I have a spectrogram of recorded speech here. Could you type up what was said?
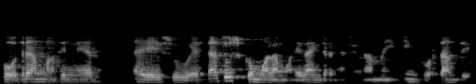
podrá mantener eh, su estatus como la moneda internacional importante.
